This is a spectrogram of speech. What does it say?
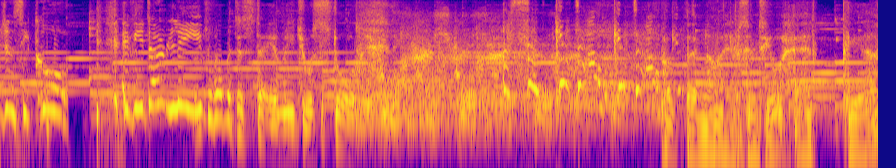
Emergency call. If you don't leave. Do you want me to stay and read you a story? I said, get out! Get out! Poke their knives into your head. Here,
